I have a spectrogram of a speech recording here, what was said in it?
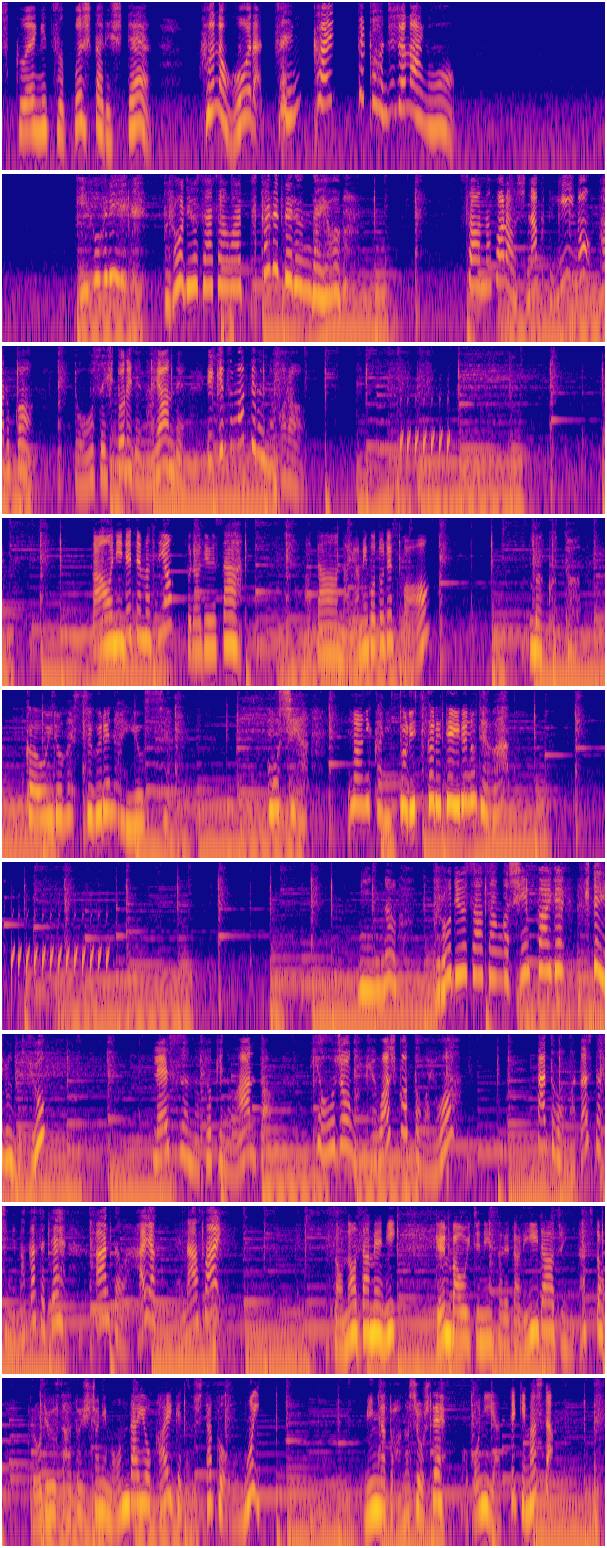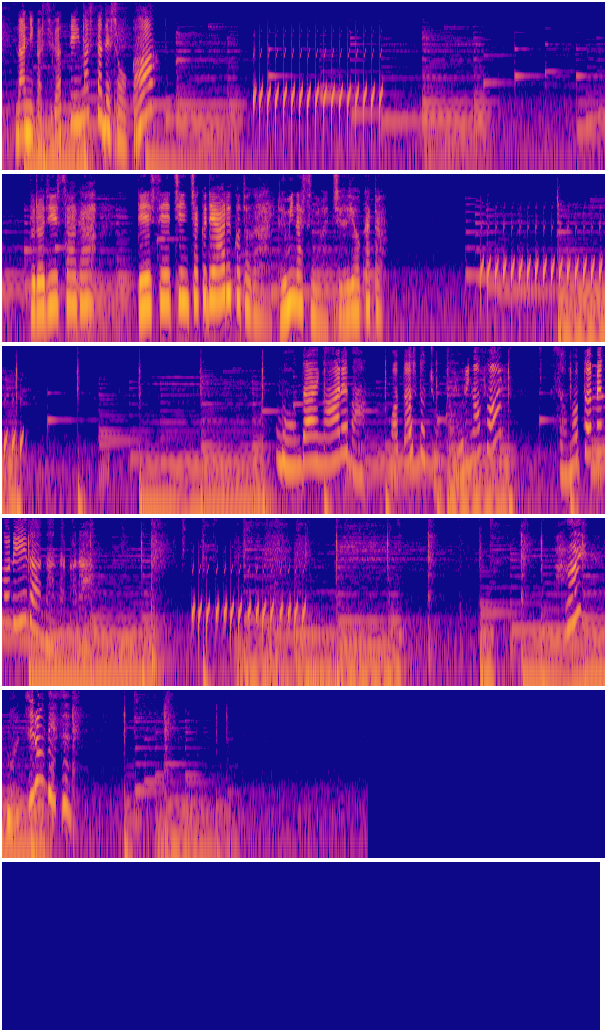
机に突っ伏したりして、負のオーラ全開って感じじゃないの。いおり、プロデューサーさんは疲れてるんだよ。そんなフォローしなくていいの、はるか。どうせ一人で悩んで行き詰まってるんだから。顔に出てますよ、プロデューサー。また悩み事ですか？まこと顔色が優れない様子。もしや何かに取りつかれているのでは？みんなプロデューサーさんが心配で来ているんですよ。レッスンの時のあんた表情が険しかったわよ。あとは私たちに任せてあんたは早く寝なさい。そのために現場を一任されたリーダー陣たちロデューサーと一緒に問題を解決したく思いみんなと話をしてここにやってきました。何か違っていましたでしょうか？プロデューサーが冷静沈着であることがルミナスには重要かと。私たちを頼りなさいそのためのリーダーなんだから。はいもちろんです。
